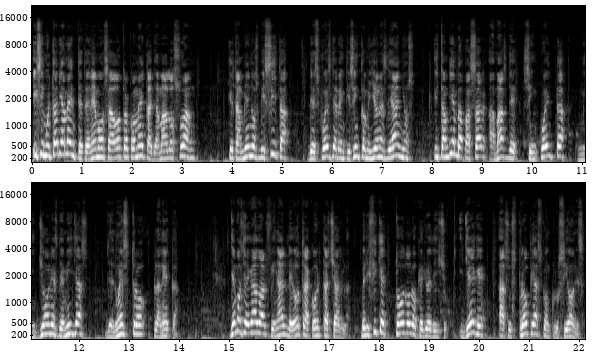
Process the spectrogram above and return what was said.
Y simultáneamente tenemos a otro cometa llamado Swan, que también nos visita después de 25 millones de años y también va a pasar a más de 50 millones de millas de nuestro planeta. Ya hemos llegado al final de otra corta charla. Verifique todo lo que yo he dicho y llegue a sus propias conclusiones.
